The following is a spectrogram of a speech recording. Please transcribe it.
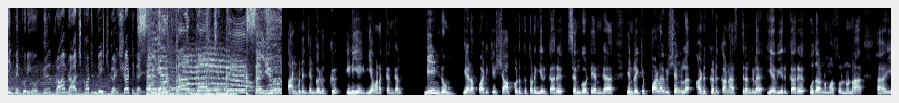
மதிப்பிற்குரியோருக்கு Ramraj cotton வேஷ்டிகள் ஷர்ட்டுகள் அன்பு நெஞ்சங்களுக்கு இனிய இனிய வணக்கங்கள். மீண்டும் எடப்பாடிக்கு ஷாக் கொடுக்க தொடங்கியிருக்காரு செங்கோட்டையன்க. இன்றைக்கு பல விஷயங்களை அடுக்கடுக்கான அஸ்திரங்களை ஏவி இருக்காரு உதாரணமாக சொல்லணும்னா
